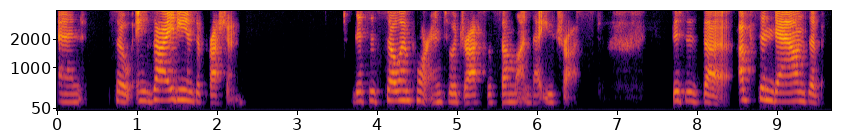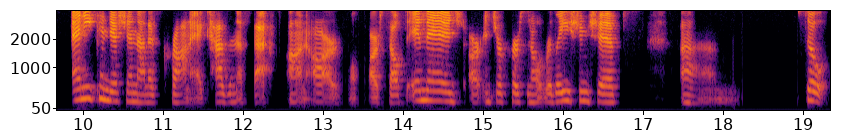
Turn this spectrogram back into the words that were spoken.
and so anxiety and depression this is so important to address with someone that you trust. This is the ups and downs of any condition that is chronic has an effect on our, our self image, our interpersonal relationships. Um, so,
